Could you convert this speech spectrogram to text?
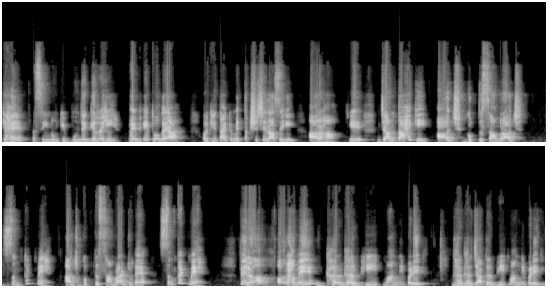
क्या है पसीनों की बूंदे गिर रही है, भयभीत हो गया और कहता है कि मैं तक्षशिला से ही आ रहा ये जानता है कि आज गुप्त साम्राज्य संकट में है। आज गुप्त साम्राज्य जो है, संकट में है। फिर, और हमें घर घर भीख मांगनी पड़ेगी। घर घर जाकर भीख मांगनी पड़ेगी।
